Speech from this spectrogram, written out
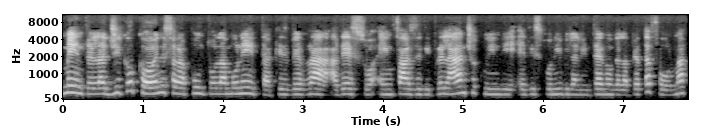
mentre la Gico Coin sarà appunto la moneta che verrà adesso è in fase di prelancio, quindi è disponibile all'interno della piattaforma,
